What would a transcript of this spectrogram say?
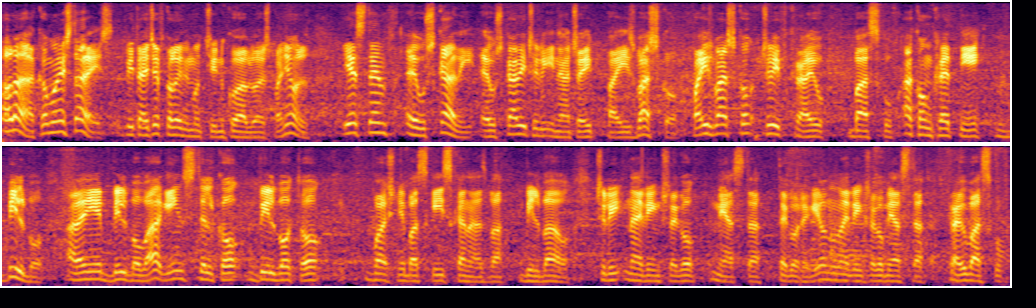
Hola, ¿cómo estáis? Witajcie w kolejnym odcinku Allo Español. Jestem w Euskadi. Euskadi, czyli inaczej País Vasco. País Vasco, czyli w kraju Basków, a konkretniej w Bilbo. Ale nie Bilbo Baggins, tylko Bilbo to właśnie baskijska nazwa Bilbao, czyli największego miasta tego regionu, największego miasta kraju Basków.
